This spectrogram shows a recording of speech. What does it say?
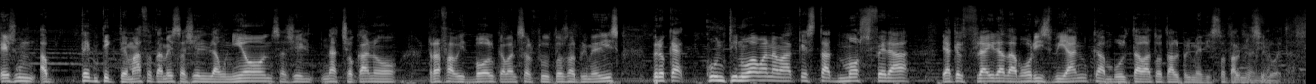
és un autèntic temazo, també segell La Unió, segell Nacho Cano, Rafa Bitbol, que van ser els productors del primer disc, però que continuaven amb aquesta atmosfera i aquest flaire de Boris Vian que envoltava tot el primer disc, tot el Mil senyor. Siluetes.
